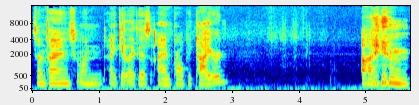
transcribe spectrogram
sometimes when I get like this, I'm probably tired I am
